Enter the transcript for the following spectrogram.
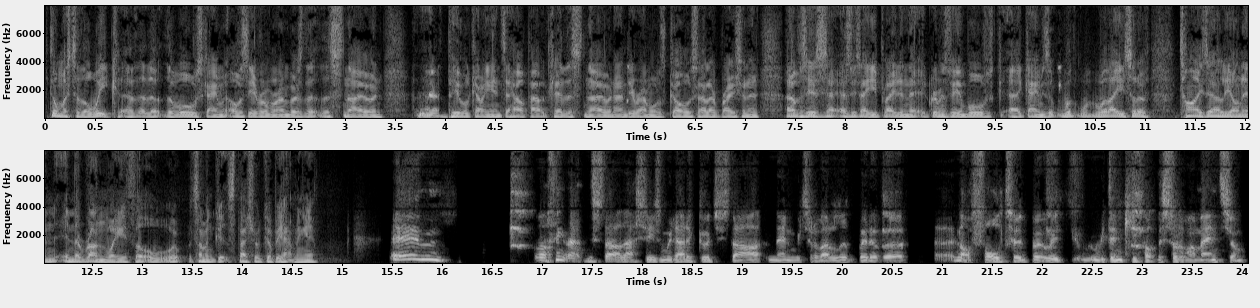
it's almost to the week, uh, the, the, Wolves game. Obviously, everyone remembers the, the snow and uh, yeah. people coming in to help out clear the snow and Andy Rammell's goal celebration. And, and obviously, as, as, we say, you played in the Grimsby and Wolves uh, games. Were, were, they sort of ties early on in, in the run where you thought oh, something special could be happening here? Um, well, I think that at the start of that season we'd had a good start, and then we sort of had a little bit of a uh, not faltered, but we we didn't keep up the sort of momentum,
